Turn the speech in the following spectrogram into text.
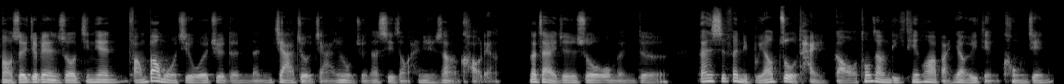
哦，所以就变成说，今天防爆膜其实我会觉得能加就加，因为我觉得那是一种安全上的考量。那再来就是说，我们的干湿分离不要做太高，通常离天花板要有一点空间，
